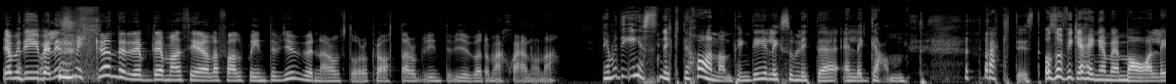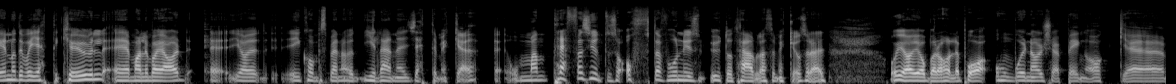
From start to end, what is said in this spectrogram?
Ja men det är ju väldigt smickrande det, det man ser i alla fall på intervjuer när de står och pratar och blir intervjuade, de här stjärnorna. Ja, men det är snyggt. Det har någonting. Det är liksom lite elegant, faktiskt. Och så fick jag hänga med Malin och det var jättekul. Eh, Malin Bajard, eh, jag är kompis med henne och gillar henne jättemycket. Eh, och man träffas ju inte så ofta för hon är ju ute och tävlar så mycket och sådär. Och jag jobbar och håller på. Hon bor i Norrköping och eh,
